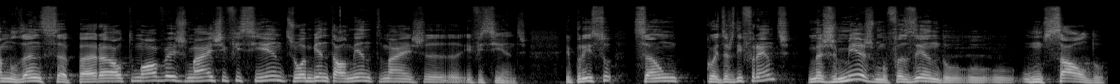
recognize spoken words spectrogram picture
mudança para automóveis mais eficientes ou ambientalmente mais uh, eficientes. E por isso são coisas diferentes, mas mesmo fazendo um saldo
